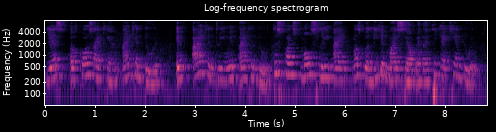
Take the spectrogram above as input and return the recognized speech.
yes, of course I can. I can do it. If I can dream it, I can do it. This part mostly I must believe in myself and I think I can do it.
